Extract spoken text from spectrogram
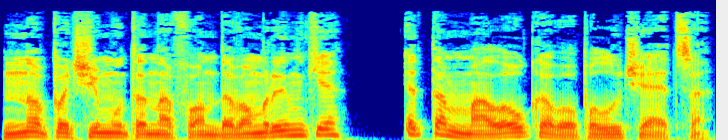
Но почему-то на фондовом рынке это мало у кого получается.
